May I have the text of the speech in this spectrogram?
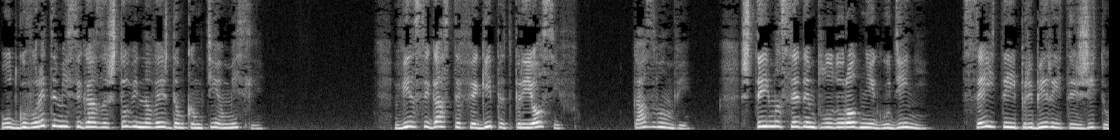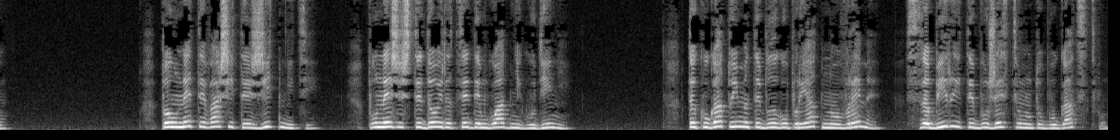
Отговорете ми сега, защо ви навеждам към тия мисли. Вие сега сте в Египет при Йосиф. Казвам ви, ще има седем плодородни години. Сейте и прибирайте жито. Пълнете вашите житници, понеже ще дойдат седем гладни години. Та когато имате благоприятно време, събирайте божественото богатство.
